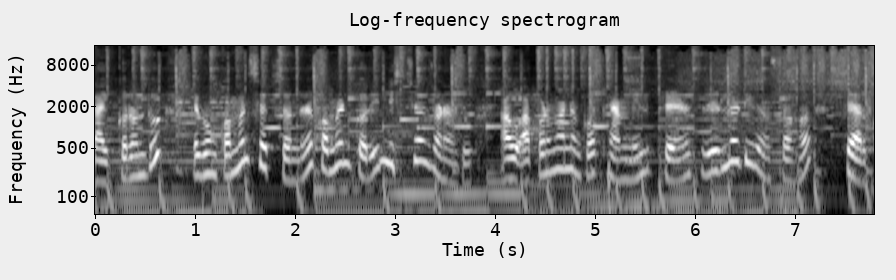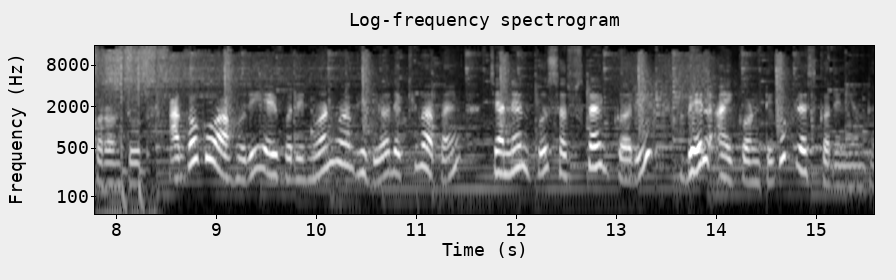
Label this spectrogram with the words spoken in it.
ଲାଇକ୍ କରନ୍ତୁ ଏବଂ କମେଣ୍ଟ ସେକ୍ସନରେ କମେଣ୍ଟ କରି ନିଶ୍ଚୟ ଜଣାନ୍ତୁ। ଆଉ ଆପଣମାନଙ୍କ ଫ୍ୟାମିଲି ଫ୍ରେଣ୍ଡସ୍ ରିଲେଟିଭ୍ ସହ ସେୟାର କରନ୍ତୁ। ଆଗକୁ ଆହୁରି ଏହିପରି ନୂଆ ନୂଆ ଭିଡ଼ିଓ ଦେଖିବା ପାଇଁ ଚ୍ୟାନେଲକୁ ସବସ୍କ୍ରାଇବ୍ କରି ବେଲ୍ ଆଇକନ୍ଟିକୁ ପ୍ରେସ୍ କରିନିଅନ୍ତୁ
